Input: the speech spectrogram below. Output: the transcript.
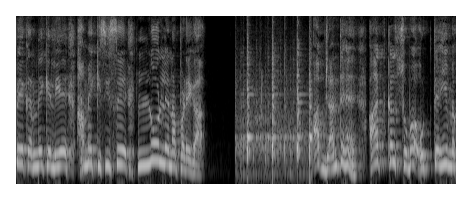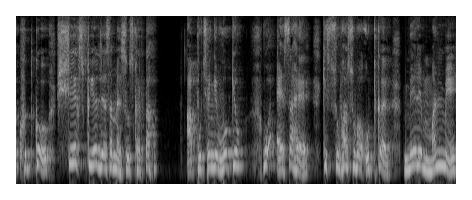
पे करने के लिए हमें किसी से लोन लेना पड़ेगा। आप जानते हैं, आजकल सुबह उठते ही मैं खुद को शेक्सपियर जैसा महसूस करता हूँ। आप पूछेंगे, वो क्यों? वो ऐसा है कि सुबह सुबह उठकर मेरे मन में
